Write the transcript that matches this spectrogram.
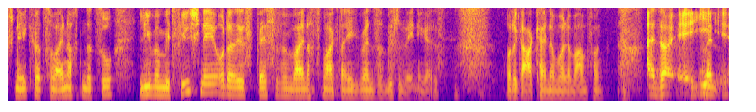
Schnee gehört zu Weihnachten dazu. Lieber mit viel Schnee oder ist es besser für den Weihnachtsmarkt eigentlich, wenn es ein bisschen weniger ist? Oder gar keiner mal am Anfang? Also äh,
